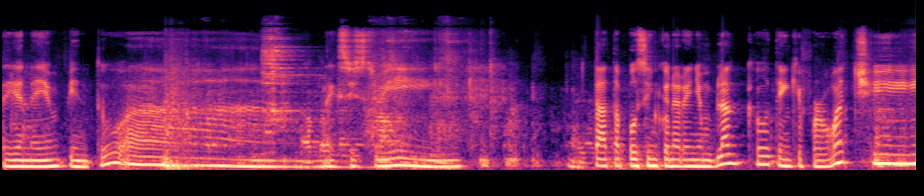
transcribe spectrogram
Ayan na yung pintuan. Nagsiswing. Tatapusin ko na rin yung vlog ko. Thank you for watching.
